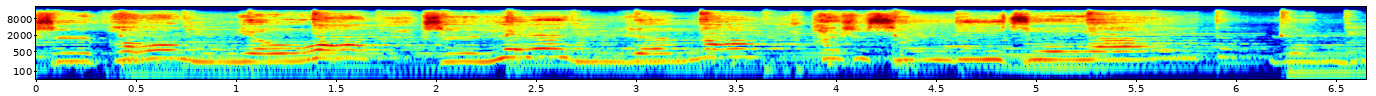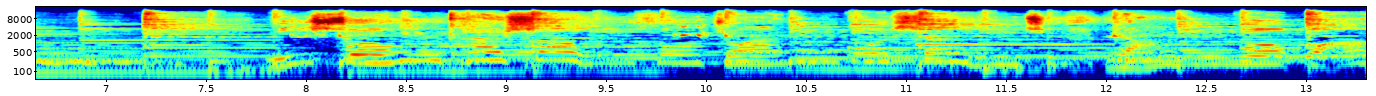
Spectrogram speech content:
是朋友啊是恋人啊还是心底最爱的人？你松开手后转过身去让我忘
